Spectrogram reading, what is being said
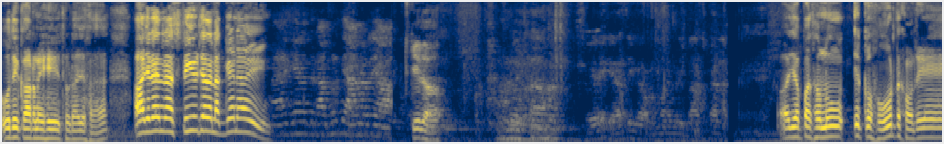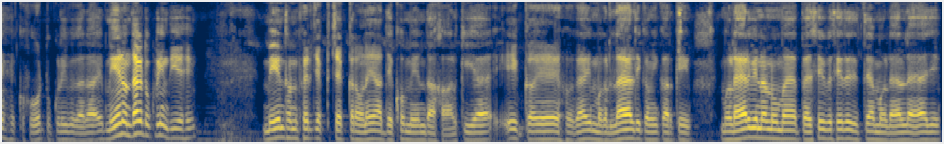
ਉਹਦੇ ਕਾਰਨ ਇਹ ਥੋੜਾ ਜਿਹਾ ਹੈ। ਆ ਜਿਹੜੇ ਨਾ ਸਟੀਲ ਜਿਹੇ ਲੱਗੇ ਨੇ ਇਹ। ਕਿਹਦਾ? ਅੱਜ ਆਪਾਂ ਤੁਹਾਨੂੰ ਇੱਕ ਹੋਰ ਦਿਖਾਉਂਦੇ ਆ ਇੱਕ ਹੋਰ ਟੁਕੜੀ ਵਗੈਰਾ। ਇਹ ਮੇਨ ਹੁੰਦਾ ਕਿ ਟੁਕੜੀ ਹੁੰਦੀ ਇਹ? ਮੇਨ ਤੁਹਾਨੂੰ ਫਿਰ ਚੈੱਕ ਚੈੱਕ ਕਰਾਉਣੇ ਆ। ਦੇਖੋ ਮੇਨ ਦਾ ਹਾਲ ਕੀ ਹੈ ਇਹ ਕ- ਇਹ ਹੈਗਾ ਜੀ, ਮਗਲੈਲ ਦੀ ਕਮੀ ਕਰਕੇ। ਮਗਲੈਲ ਵੀ ਇਹਨਾਂ ਨੂੰ ਮੈਂ ਪੈਸੇ ਬਥੇਰੇ ਦਿੱਤੇ ਆ, ਮਗਲੈਲ ਲਾਇਆ ਜੇ।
